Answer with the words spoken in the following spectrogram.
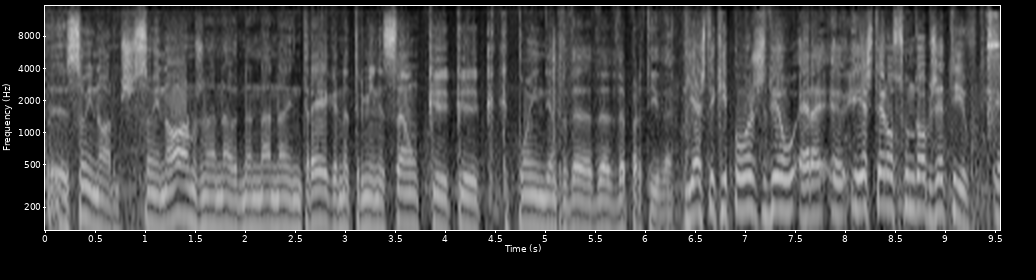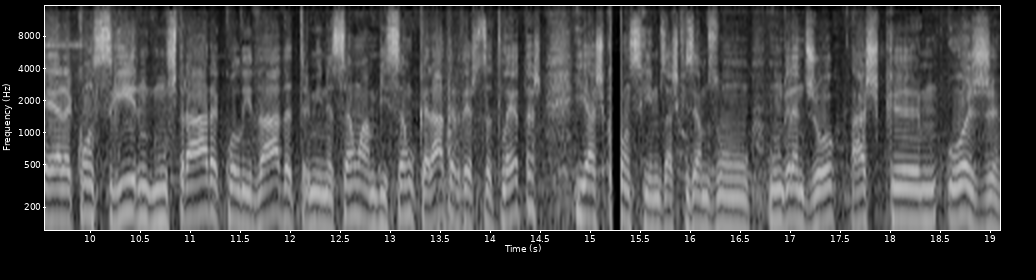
uh, são enormes. São enormes na, na, na, na entrega, na determinação que, que põem dentro da, da, da, partida. E esta equipa hoje deu, era, este era o segundo objetivo, era conseguir mostrar a qualidade, a determinação, a ambição, o caráter destes atletas e acho que conseguimos, acho que fizemos um, um grande jogo. Acho que hoje,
